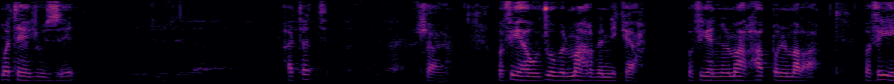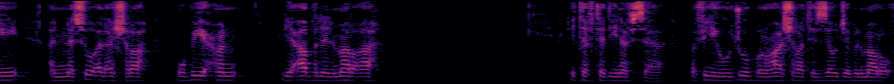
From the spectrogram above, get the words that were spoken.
متى يجوز زيد؟ أتت شاعر وفيها وجوب المهر بالنكاح. وفيه أن المهر حق للمرأة وفيه أن سوء العشرة مبيح لعضل المرأة لتفتدي نفسها وفيه وجوب معاشرة الزوجة بالمعروف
